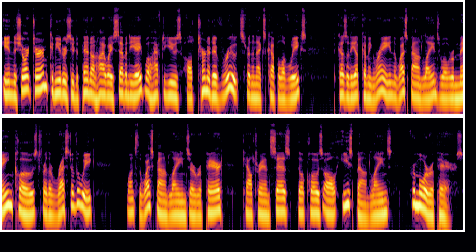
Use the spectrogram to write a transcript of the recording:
In the short term, commuters who depend on Highway 78 will have to use alternative routes for the next couple of weeks. Because of the upcoming rain, the westbound lanes will remain closed for the rest of the week. Once the westbound lanes are repaired, Caltrans says they'll close all eastbound lanes for more repairs.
